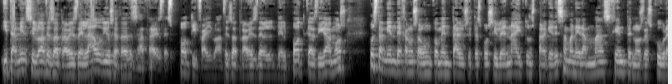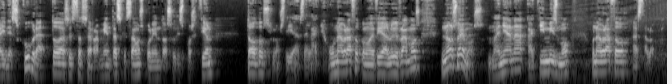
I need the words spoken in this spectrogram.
Y también si lo haces a través del audio, si lo haces a través de Spotify, lo haces a través del, del podcast, digamos, pues también déjanos algún comentario si te es posible en iTunes para que de esa manera más gente nos descubra y descubra todas estas herramientas que estamos poniendo a su disposición todos los días del año. Un abrazo, como decía Luis Ramos. Nos vemos mañana aquí mismo. Un abrazo. Hasta luego.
